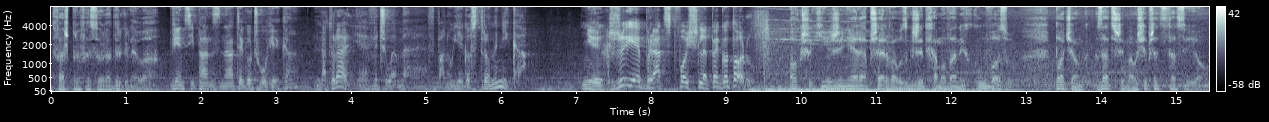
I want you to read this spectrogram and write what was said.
Twarz profesora drgnęła. Więc i pan zna tego człowieka? Naturalnie wyczułem w panu jego stronnika. Niech żyje bractwo ślepego toru! Okrzyk inżyniera przerwał zgrzyt hamowanych kół wozu. Pociąg zatrzymał się przed stacją.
